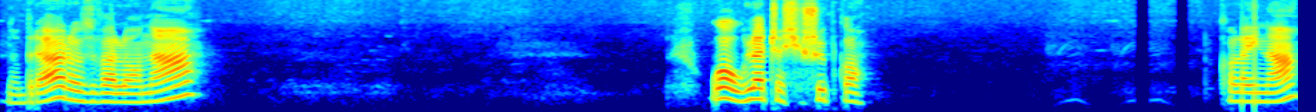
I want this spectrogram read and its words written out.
Dobra, rozwalona. Wow, leczę się szybko. Kolejna.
